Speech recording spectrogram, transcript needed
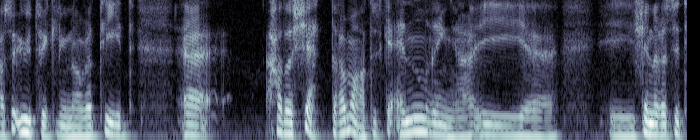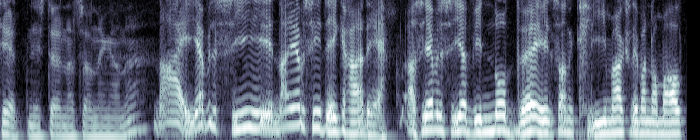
altså utviklingen over tid, eh, har det skjedd dramatiske endringer i eh, i sjenerøsiteten i stønadsordningene? Nei, jeg vil si, nei, jeg vil si det ikke har det. Altså, jeg vil si at vi nådde et sånn klimaks, det man normalt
